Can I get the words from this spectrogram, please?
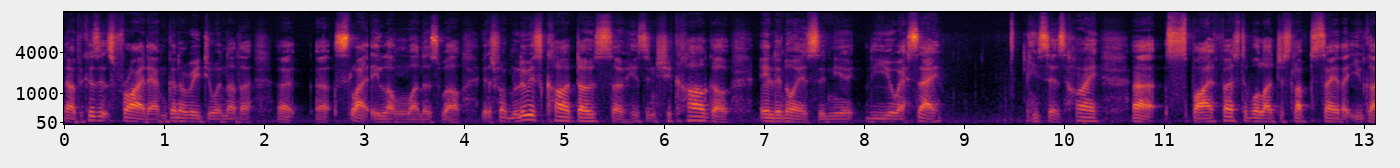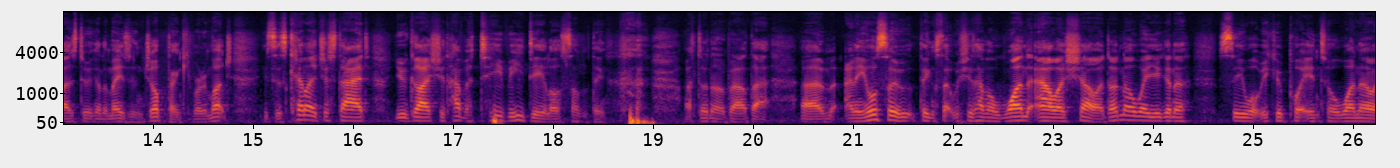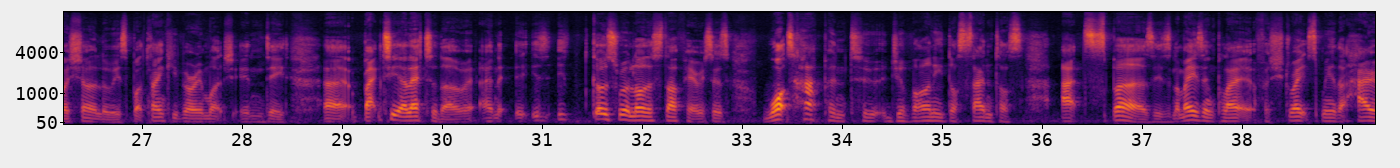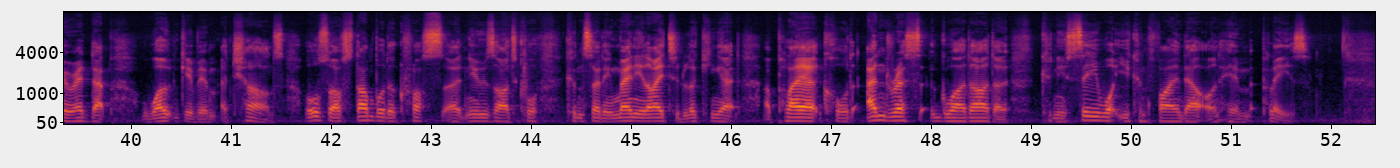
Now, because it's Friday, I'm going to read you another uh, uh, slightly long one as well. It's from Luis Cardoso. He's in Chicago, Illinois, in U the USA. He says, Hi, uh, Spy. First of all, I'd just love to say that you guys are doing an amazing job. Thank you very much. He says, Can I just add, you guys should have a TV deal or something? I don't know about that. Um, and he also thinks that we should have a one-hour show. I don't know where you're going to see what we could put into a one-hour show, Luis, but thank you very much indeed. Uh, back to your letter, though, and it, it goes through a lot of stuff here. He says, what's happened to Giovani Dos Santos at Spurs? He's an amazing player. It frustrates me that Harry Redknapp won't give him a chance. Also, I've stumbled across a news article concerning Man United looking at a player called Andres Guardado. Can you see what you can find out on him, please?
